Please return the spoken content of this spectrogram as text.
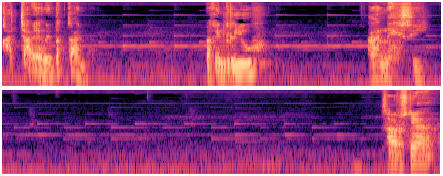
Kaca yang ditekan. Makin riuh. Aneh sih. Seharusnya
